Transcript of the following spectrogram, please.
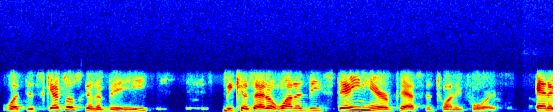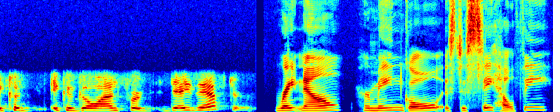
what the schedule's going to be because I don't want to be staying here past the 24th. And it could it could go on for days after. Right now, her main goal is to stay healthy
